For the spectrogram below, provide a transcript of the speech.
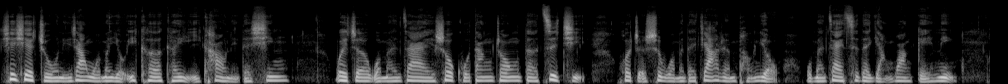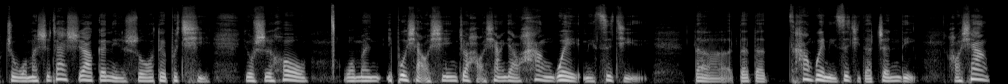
谢谢主，你让我们有一颗可以依靠你的心。为着我们在受苦当中的自己，或者是我们的家人朋友，我们再次的仰望给你，主，我们实在是要跟你说对不起。有时候我们一不小心，就好像要捍卫你自己的的的捍卫你自己的真理，好像。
